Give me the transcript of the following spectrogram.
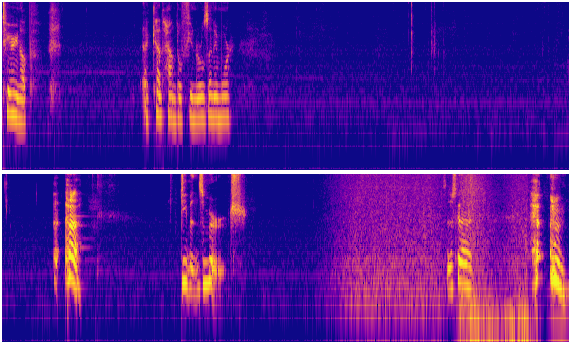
Tearing up. I can't handle funerals anymore. Demons emerge. So just gonna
